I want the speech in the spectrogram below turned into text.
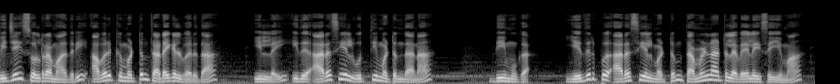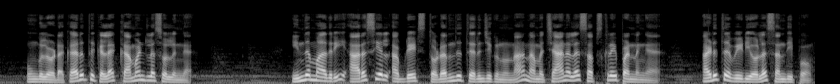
விஜய் சொல்ற மாதிரி அவருக்கு மட்டும் தடைகள் வருதா? இல்லை இது அரசியல் உத்தி மட்டும்தானா? திமுக எதிர்ப்பு அரசியல் மட்டும் தமிழ்நாட்டில் வேலை செய்யுமா? உங்களோட கருத்துக்களை கமெண்ட்ல சொல்லுங்க. இந்த மாதிரி அரசியல் அப்டேட்ஸ் தொடர்ந்து தெரிஞ்சுக்கணும்னா நம்ம சேனலை சப்ஸ்கிரைப் பண்ணுங்க. அடுத்த வீடியோவில் சந்திப்போம்.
